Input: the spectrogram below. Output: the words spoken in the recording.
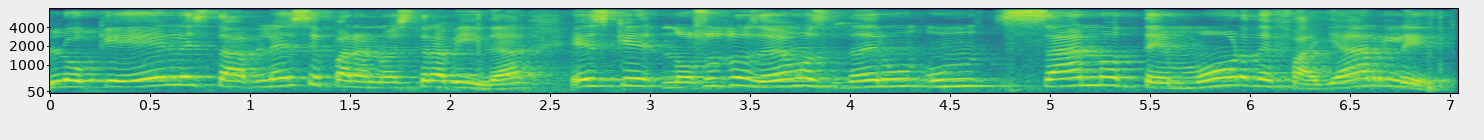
Lo que Él establece para nuestra vida es que nosotros debemos tener un, sano temor de fallarle,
